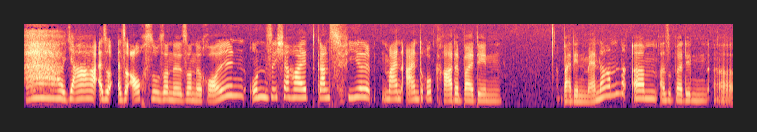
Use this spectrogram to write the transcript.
Ah, ja, also, also auch so, so eine, so eine Rollenunsicherheit ganz viel, mein Eindruck, gerade bei den, bei den Männern, ähm, also bei den äh,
